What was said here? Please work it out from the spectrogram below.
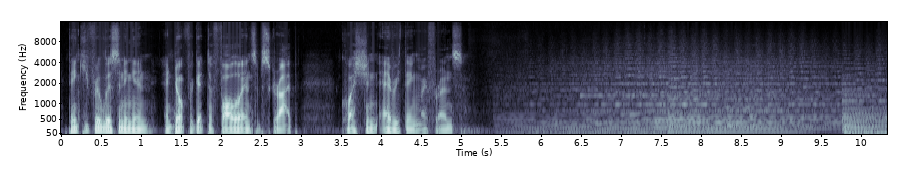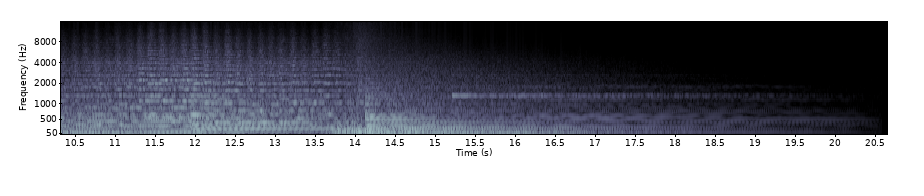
Thank you for listening in, and don't forget to follow and subscribe. Question everything, my friends.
